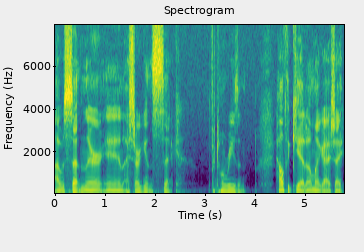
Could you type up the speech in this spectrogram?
I was sitting there and I started getting sick for no reason. Healthy kid. Oh my gosh. I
